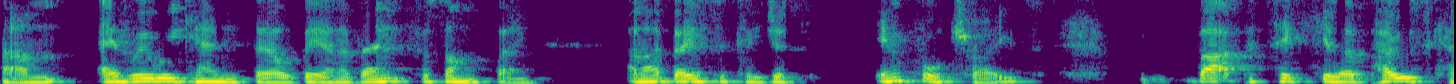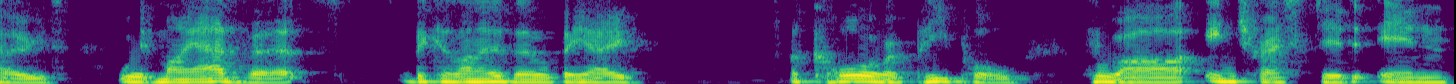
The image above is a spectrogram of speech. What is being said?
Um, every weekend there'll be an event for something, and I basically just infiltrate that particular postcode with my adverts because I know there will be a a core of people who are interested in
